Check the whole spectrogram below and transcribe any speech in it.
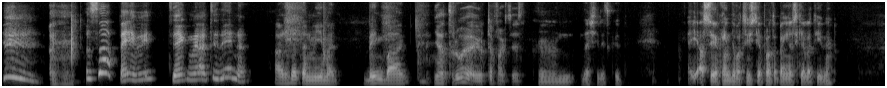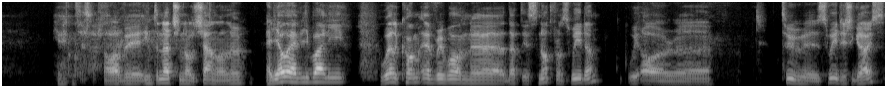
What's up baby? Take me out to dinner. Har du sett den memen? Bing bang. Jag tror jag har gjort det faktiskt. Mm, that shit is good. Alltså jag kan inte vara tyst, jag pratar på engelska hela tiden. Jag vet inte ens varför. Ja, vi är international channel nu. Hello everybody! Welcome everyone uh, that is not from Sweden. We are uh, two uh, Swedish guys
